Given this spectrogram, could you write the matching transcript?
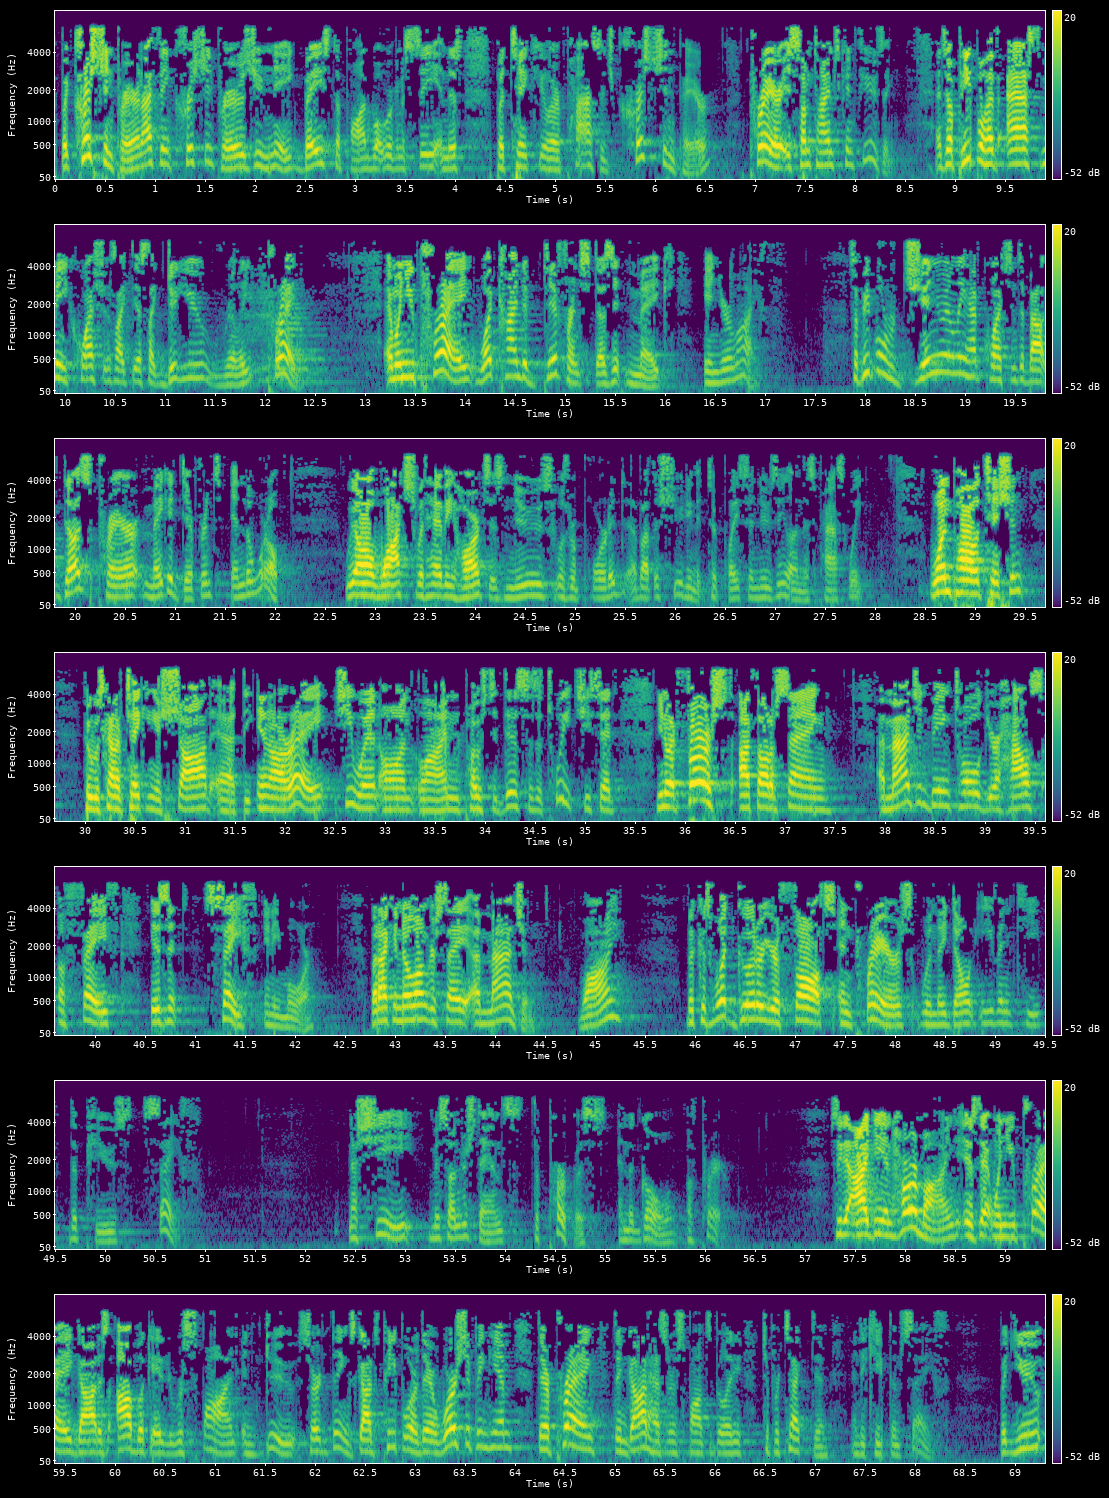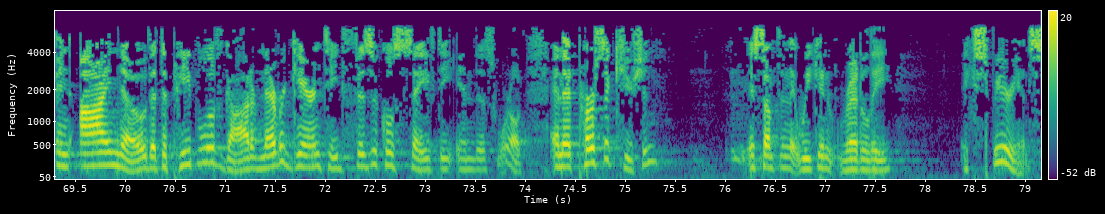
But Christian prayer, and I think Christian prayer is unique based upon what we're going to see in this particular passage. Christian prayer, prayer is sometimes confusing. And so people have asked me questions like this like, do you really pray? And when you pray, what kind of difference does it make in your life? So people genuinely have questions about does prayer make a difference in the world? We all watched with heavy hearts as news was reported about the shooting that took place in New Zealand this past week. One politician who was kind of taking a shot at the NRA, she went online and posted this as a tweet. She said, You know, at first I thought of saying, Imagine being told your house of faith isn't safe anymore. But I can no longer say imagine. Why? Because what good are your thoughts and prayers when they don't even keep the pews safe? Now, she misunderstands the purpose and the goal of prayer. See, the idea in her mind is that when you pray, God is obligated to respond and do certain things. God's people are there worshiping Him, they're praying, then God has a responsibility to protect them and to keep them safe. But you and I know that the people of God are never guaranteed physical safety in this world, and that persecution is something that we can readily experience.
